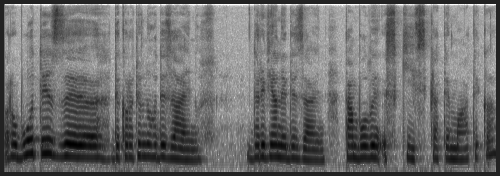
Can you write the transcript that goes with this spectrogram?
роботи з декоративного дизайну, дерев'яний дизайн. Там були скіфська тематика,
